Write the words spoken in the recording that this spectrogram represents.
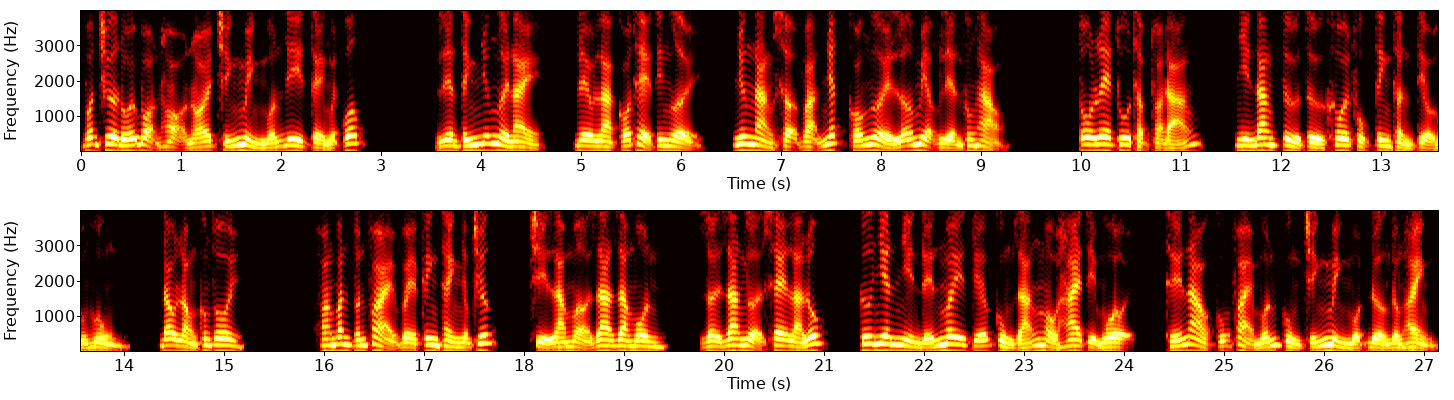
vẫn chưa đối bọn họ nói chính mình muốn đi tề nguyệt quốc. Liên tính những người này, đều là có thể tin người, nhưng nàng sợ vạn nhất có người lỡ miệng liền không hảo. Tô Lê thu thập thỏa đáng, nhìn đang từ từ khôi phục tinh thần tiểu hùng hùng, đau lòng không thôi. Hoàng Văn Tuấn phải về kinh thành nhậm chức, chỉ là mở ra ra môn, rời ra ngựa xe là lúc, cư nhiên nhìn đến mây tía cùng dáng màu hai tỷ muội, thế nào cũng phải muốn cùng chính mình một đường đồng hành,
